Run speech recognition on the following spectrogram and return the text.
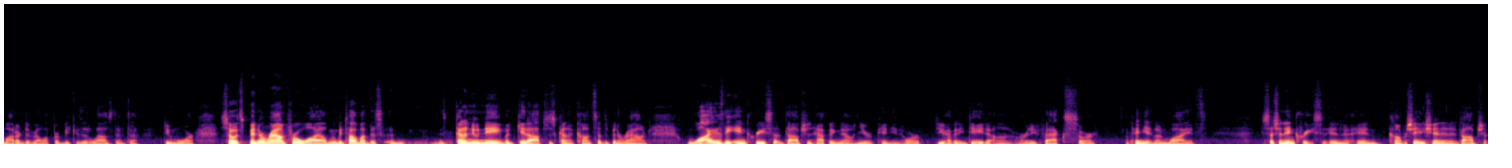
modern developer, because it allows them to do more. So it's been around for a while. We've been talking about this, it's got a new name, but GitOps is kind of concept that's been around. Why is the increased adoption happening now, in your opinion? Or do you have any data on, or any facts or opinion on why it's such an increase in, in conversation and adoption?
